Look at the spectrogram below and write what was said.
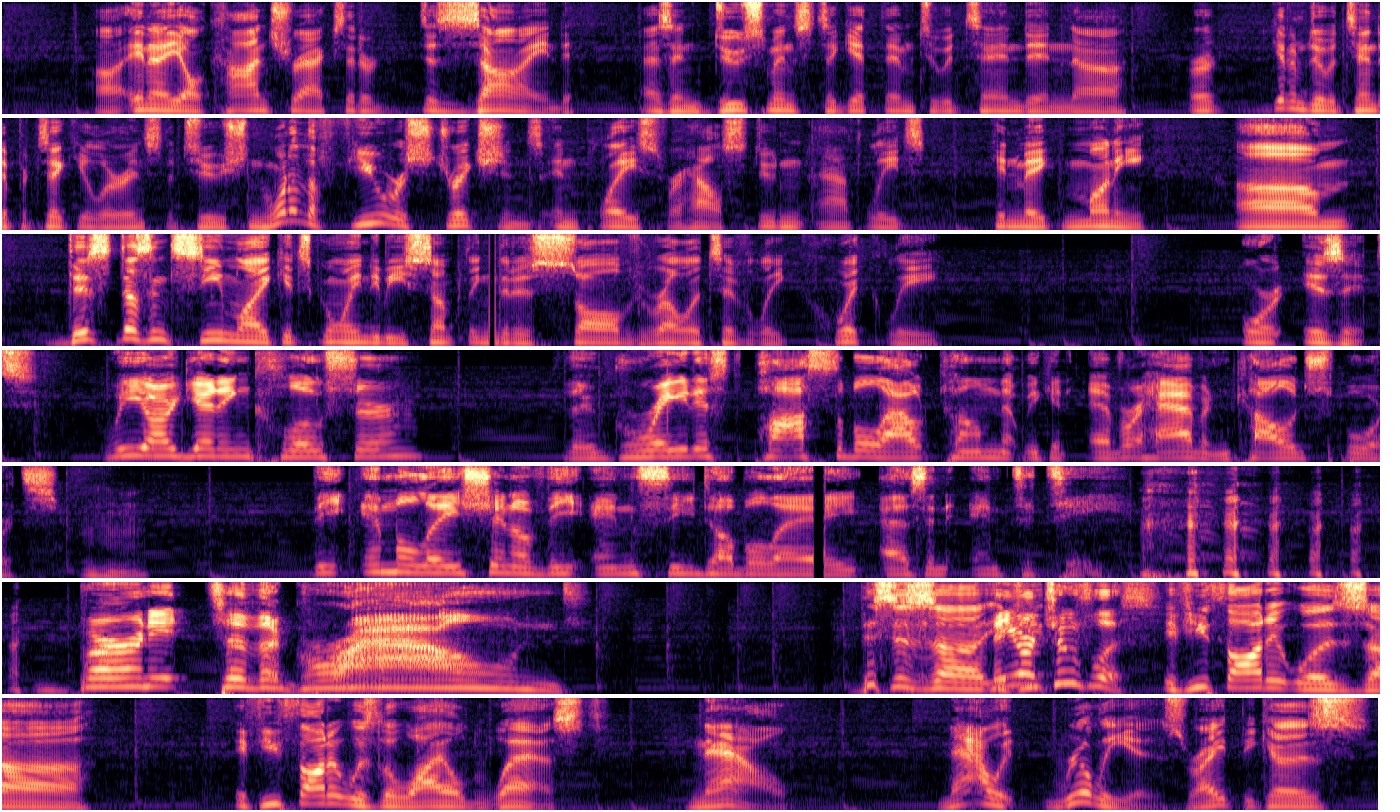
uh, NIL contracts that are designed as inducements to get them to attend in uh, or get them to attend a particular institution. One of the few restrictions in place for how student athletes can make money. Um, this doesn't seem like it's going to be something that is solved relatively quickly. Or is it? We are getting closer the greatest possible outcome that we could ever have in college sports. Mm-hmm. The immolation of the NCAA as an entity. Burn it to the ground. This is uh They are you- toothless. If you thought it was uh if you thought it was the Wild West, now now it really is, right? Because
